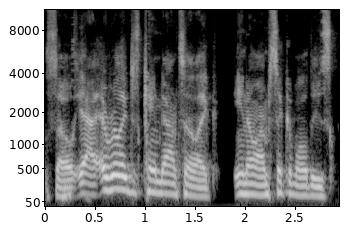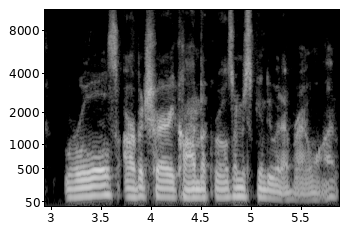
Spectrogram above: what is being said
So yeah, it really just came down to like you know I'm sick of all these rules, arbitrary comic rules. I'm just gonna do whatever I want.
